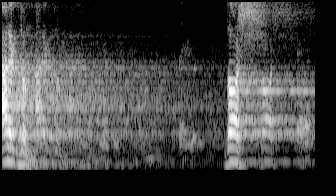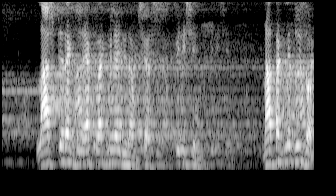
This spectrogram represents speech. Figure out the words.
আর দশ। লাস্টের একজন এক লাখ মিলাই দিলাম শেষ ফিনিশিং না থাকলে দুইজন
